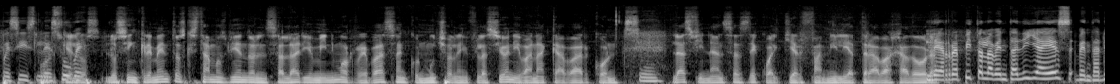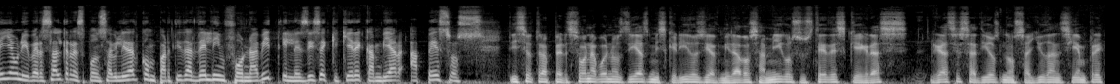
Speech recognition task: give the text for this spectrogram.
pues sí, le sube. Los, los incrementos que estamos viendo en el salario mínimo rebasan con mucho la inflación y van a acabar con Sí. las finanzas de cualquier familia trabajadora. Le repito, la ventanilla es ventanilla universal de responsabilidad compartida del Infonavit y les dice que quiere cambiar a pesos. Dice otra persona, buenos días mis queridos y admirados amigos, ustedes que gracias, gracias a Dios nos ayudan siempre,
